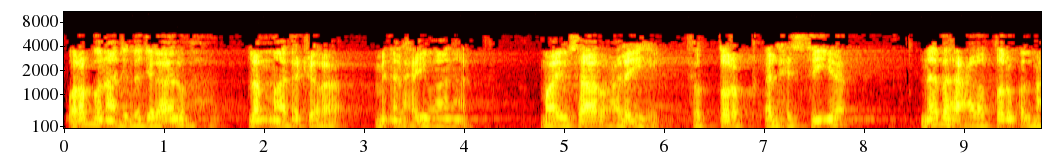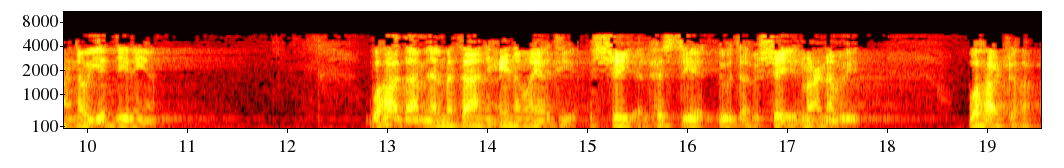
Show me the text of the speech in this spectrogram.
وربنا جل جلاله لما ذكر من الحيوانات. ما يسار عليه في الطرق الحسية نبه على الطرق المعنوية الدينية. وهذا من المثاني حينما يأتي الشيء الحسي يؤتى بالشيء المعنوي وهكذا.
